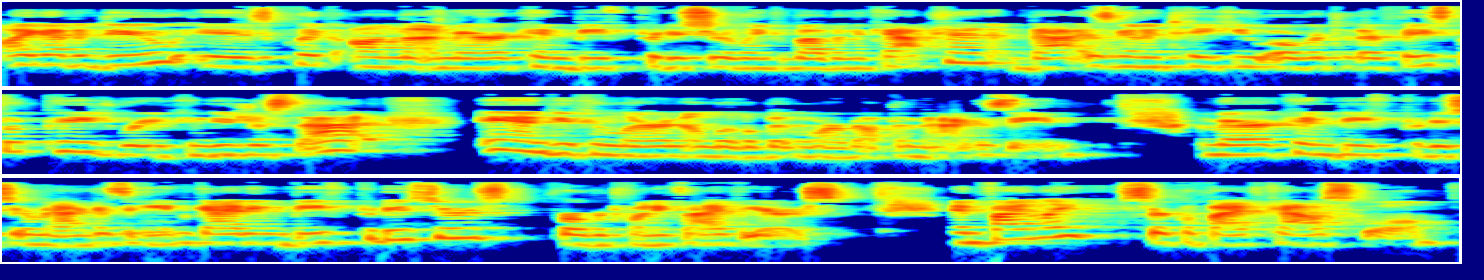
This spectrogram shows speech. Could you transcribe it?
All you got to do is click on the American Beef Producer link above in the caption. That is going to take you over to their Facebook page where you can do just that and you can learn a little bit more about the magazine. American Beef Producer Magazine, guiding beef producers for over 25 years. And finally, Circle 5 Cow School.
